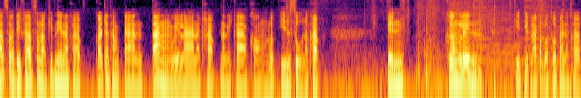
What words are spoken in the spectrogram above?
ครับสวัสดีครับสำหรับคลิปนี้นะครับ ก็จะทำการตั้งเวลานะครับ นาฬิกาของรถ i s u z u นะครับ เป็นเครื่องเล่นที่ติดมากับรถทั่วไปนะครับ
